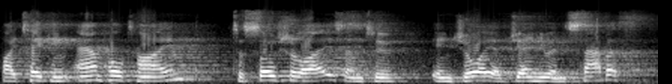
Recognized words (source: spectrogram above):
by taking ample time to socialize and to enjoy a genuine Sabbath,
